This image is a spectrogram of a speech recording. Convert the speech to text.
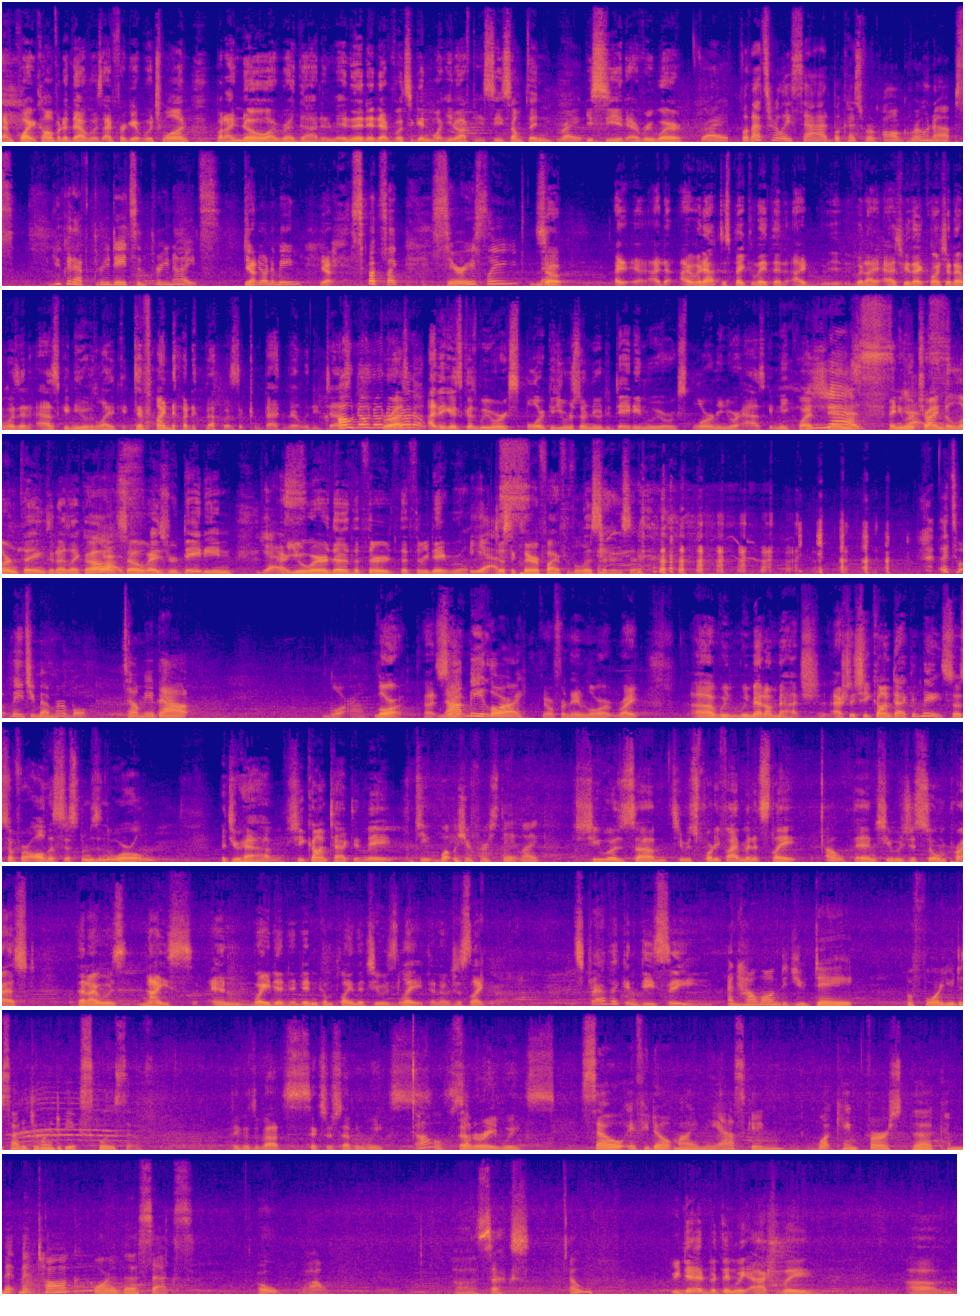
I'm quite confident that was I forget which one, but I know I read that. And, and then it, once again, what you know, after you see something, Right. you see it everywhere. right. Well, that's really sad because we're all grown ups. You could have three dates in three nights. Do you know what I mean? Yeah. So it's like, seriously? So I, I, I would have to speculate that I when I asked you that question, I wasn't asking you like to find out if that was a compatibility test. Oh, no, no, no, us. no, no. I think it's because we were exploring because you were so new to dating. We were exploring, and you were asking me questions, Yes, and you were trying to learn things. And I was like, oh, Yes. so as you're dating, Yes. are you aware of the the third the three date rule? Yes. Just to clarify for the listeners. it's what made you memorable. Tell me about Laura. Laura, uh, so- Not me, Laura. girlfriend named Laura, right? Uh, we, we met on Match. Actually, she contacted me. So, so for all the systems in the world that you have, she contacted me. Do you, what was your first date like? She was um, she was 45 minutes late. Oh. and she was just so impressed that I was nice and waited and didn't complain that she was late. And I was just like, it's traffic in D.C. And how long did you date before you decided you wanted to be exclusive? Think it was about six or seven weeks. Oh, seven so- or eight weeks. So, if you don't mind me asking, what came first, the commitment talk or the sex? Oh, wow. Uh, sex. Oh, We did, but then we actually um,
